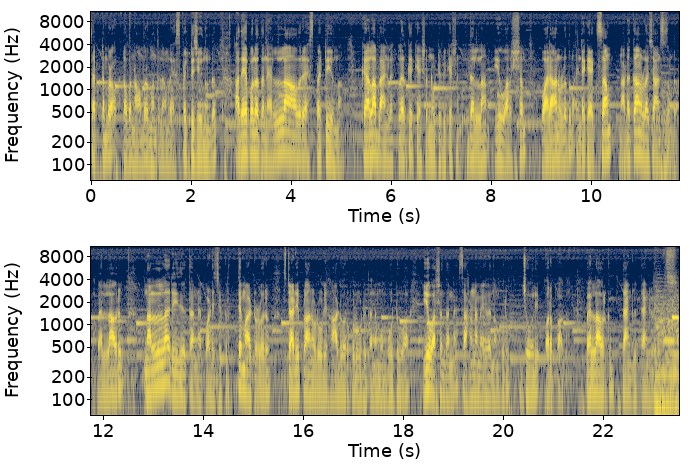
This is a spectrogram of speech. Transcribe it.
സെപ്റ്റംബർ ഒക്ടോബർ നവംബർ മന്തിൽ നമ്മൾ എക്സ്പെക്റ്റ് ചെയ്യുന്നുണ്ട്. അതേപോലെ തന്നെ എല്ലാവരും എക്സ്പെക്റ്റ് ചെയ്യുന്ന കേരള ബാങ്കിലെ ക്ലർക്ക് കേഷൻ നോട്ടിഫിക്കേഷൻ ഇതെല്ലാം ഈ വർഷം വരാനുള്ളതും അതിന്റെയൊക്കെ എക്സാം നടക്കാനുള്ള ചാൻസസ് ഉണ്ട്. അപ്പോൾ എല്ലാവരും നല്ല രീതിയിൽ തന്നെ പഠിച്ച് കൃത്യമായിട്ടുള്ളൊരു സ്റ്റഡി പ്ലാനോടുകൂടി ഹാർഡ് വർക്കോടുകൂടി തന്നെ മുമ്പോട്ട് പോവുക ഈ വർഷം തന്നെ സഹകരണ മേഖലയിൽ നമുക്കൊരു ജോലി ഉറപ്പാക്കാം. അപ്പോൾ എല്ലാവർക്കും thank you thank you very much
